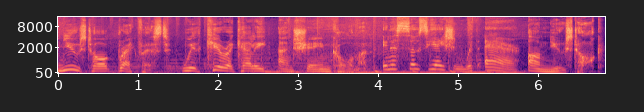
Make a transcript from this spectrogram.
Newstalk Breakfast with Ciara Kelly and Shane Coleman. In association with AIR on Newstalk.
